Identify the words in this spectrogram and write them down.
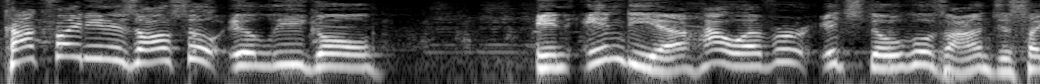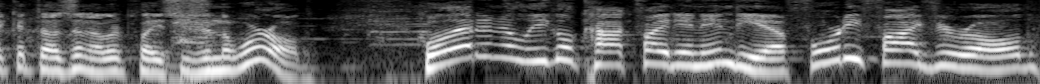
Cockfighting is also illegal In India, however, it still goes on just like it does in other places in the world. Well, at an illegal cockfight in India, 45 year old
